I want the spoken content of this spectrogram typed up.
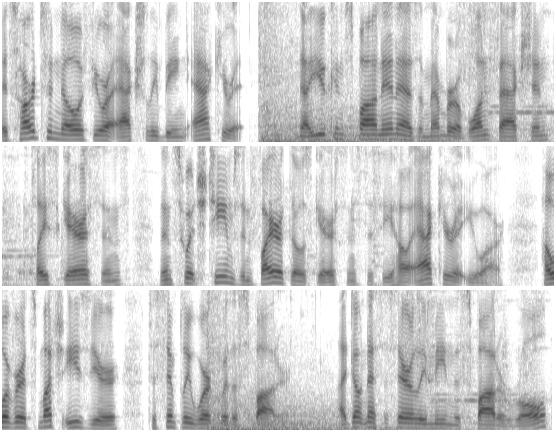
it's hard to know if you are actually being accurate. Now you can spawn in as a member of one faction, place garrisons, then switch teams and fire at those garrisons to see how accurate you are. However, it's much easier to simply work with a spotter. I don't necessarily mean the spotter role,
